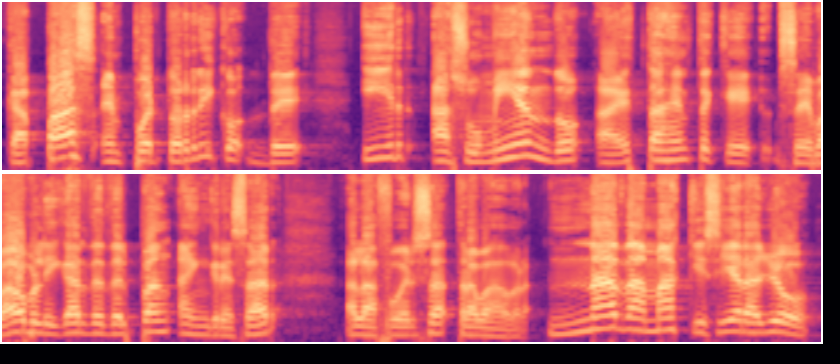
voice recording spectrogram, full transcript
capaz en Puerto Rico de ir asumiendo a esta gente que se va a obligar desde el PAN a ingresar a la fuerza trabajadora. Nada más quisiera yo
